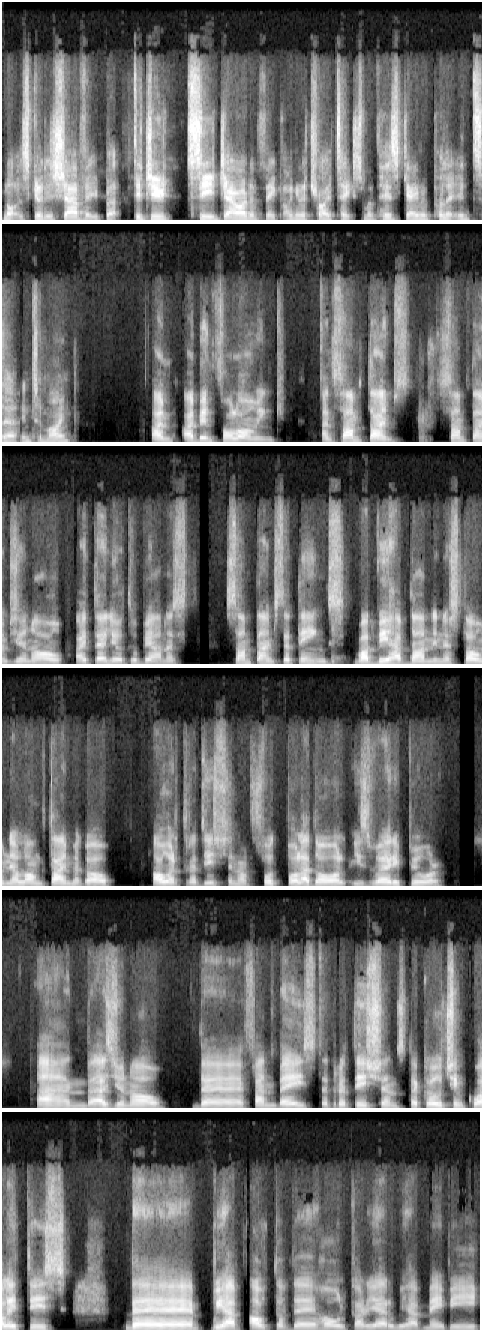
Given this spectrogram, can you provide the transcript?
not as good as Xavi, but did you see Gerrard and think I'm going to try take some of his game and pull it into into mine? I'm I've been following, and sometimes sometimes you know I tell you to be honest, sometimes the things what we have done in Estonia a long time ago our tradition of football at all is very pure. And as you know, the fan base, the traditions, the coaching qualities, the we have out of the whole career, we have maybe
